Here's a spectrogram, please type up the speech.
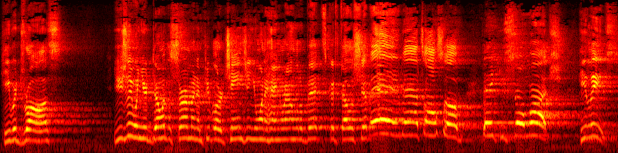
He withdraws. Usually, when you're done with the sermon and people are changing, you want to hang around a little bit. It's good fellowship. Hey, man, that's awesome. Thank you so much. He leaves.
